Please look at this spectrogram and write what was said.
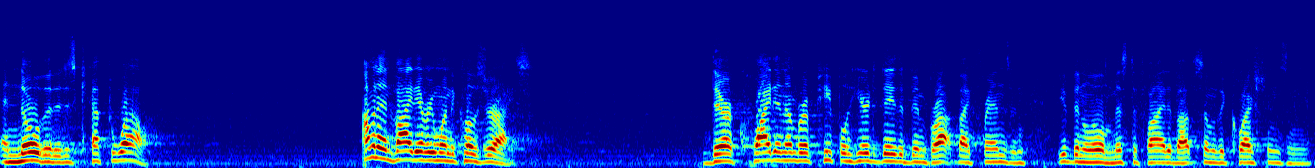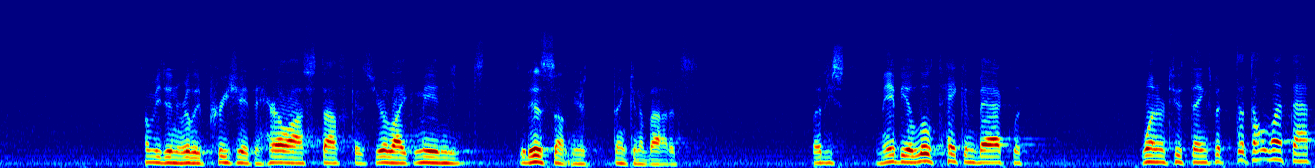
and know that it is kept well. I'm going to invite everyone to close their eyes. There are quite a number of people here today that have been brought by friends, and you've been a little mystified about some of the questions, and some of you didn't really appreciate the hair loss stuff because you're like me, and it is something you're thinking about. it. but he's maybe a little taken back with one or two things, but don't let that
